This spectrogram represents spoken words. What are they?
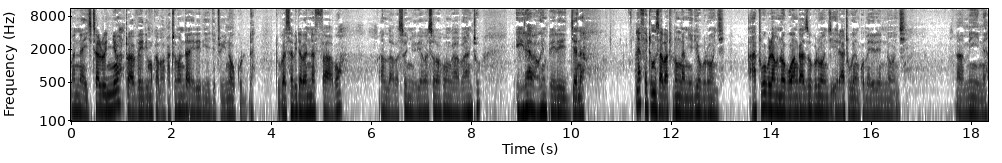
bannaye ekitalo nnyo twava eri mukama katonda era eriyo gye tulina okudda. Tubasabira bannaffe abo allah abasonyiwa ebyabasobako ng'abantu era abawe empeera ejjana. Naffe tumusaba atulungamya eri obulungi atuwa obulamu n'obuwangaazi obulungi era atuwa enkomerero ennungi. Amiina.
